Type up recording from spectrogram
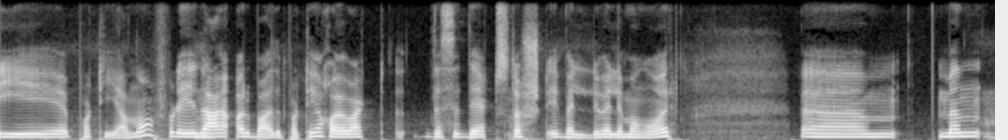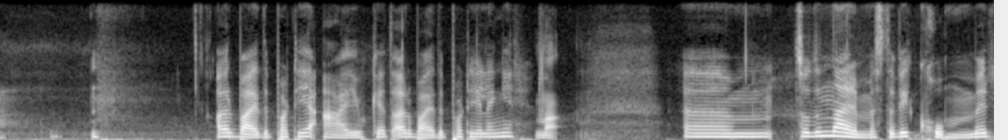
i partiene nå. Fordi det er, Arbeiderpartiet har jo vært desidert størst i veldig, veldig mange år. Um, men Arbeiderpartiet er jo ikke et Arbeiderparti lenger. Nei. Um, så det nærmeste vi kommer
